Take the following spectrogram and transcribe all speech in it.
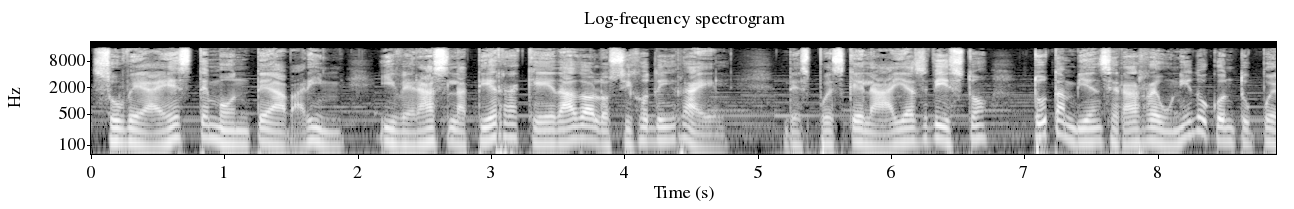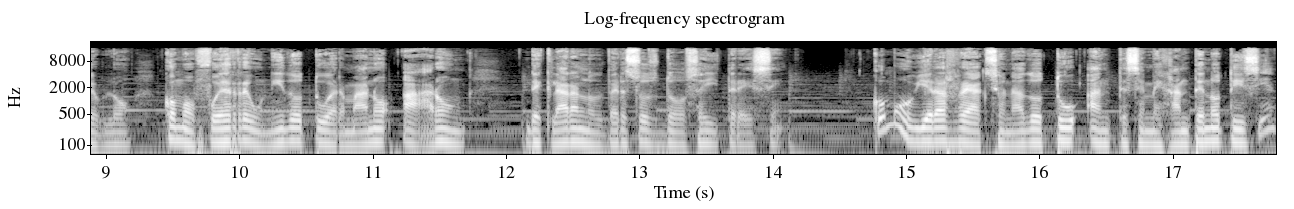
Sube a este monte Abarim y verás la tierra que he dado a los hijos de Israel. Después que la hayas visto, tú también serás reunido con tu pueblo, como fue reunido tu hermano Aarón, declaran los versos 12 y 13. ¿Cómo hubieras reaccionado tú ante semejante noticia?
